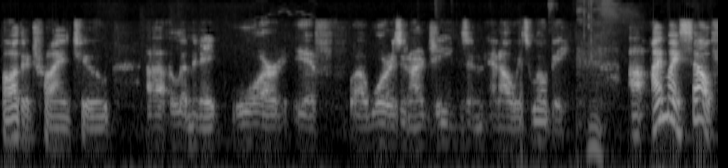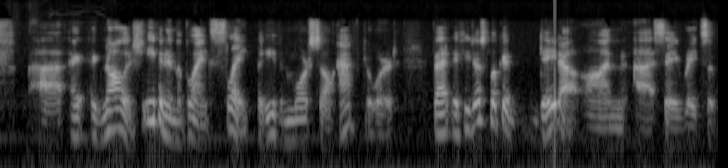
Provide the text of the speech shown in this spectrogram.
bother trying to uh, eliminate war if war is in our genes and, and always will be? Mm. Uh, I myself uh, acknowledge, even in the blank slate, but even more so afterward, that if you just look at data on, uh, say, rates of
